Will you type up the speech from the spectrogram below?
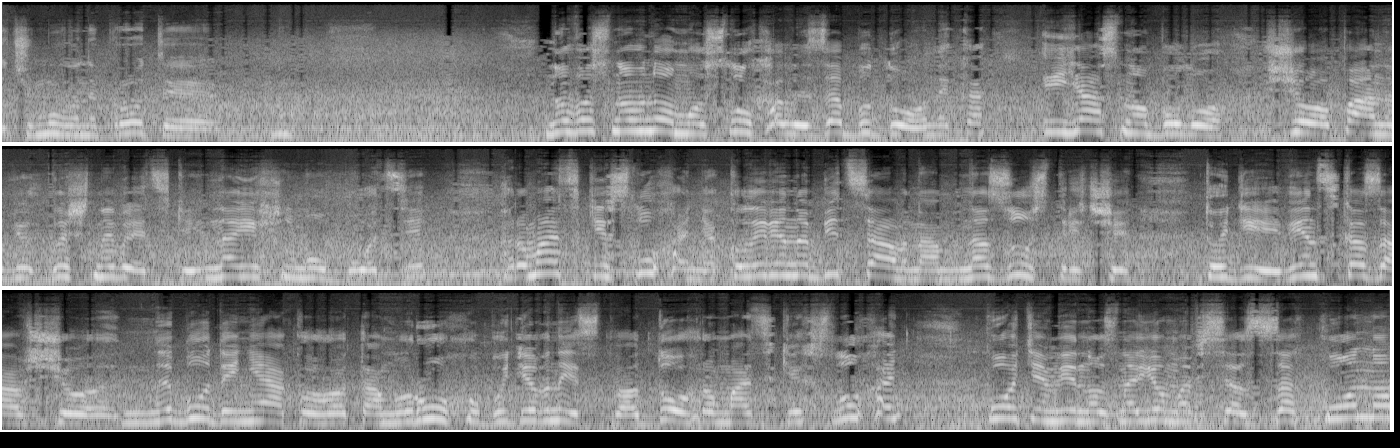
і чому вони проти? Ну, в основному слухали забудовника, і ясно було, що пан Ви- Вишневецький на їхньому боці. Громадські слухання, коли він обіцяв нам на зустрічі, тоді він сказав, що не буде ніякого там руху будівництва до громадських слухань. Потім він ознайомився з законом.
